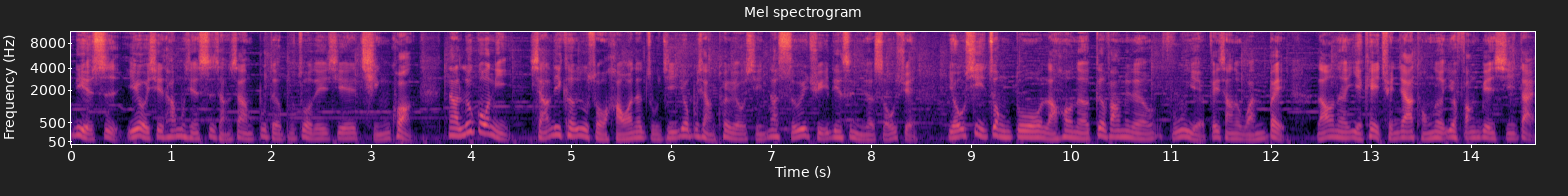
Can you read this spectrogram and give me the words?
劣势，也有一些它目前市场上不得不做的一些情况。那如果你想立刻入手好玩的主机，又不想退流行，那 Switch 一定是你的首选。游戏众多，然后呢，各方面的服务也非常的完备，然后呢，也可以全家同乐，又方便携带。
